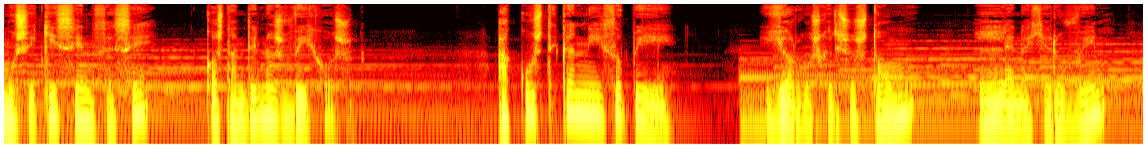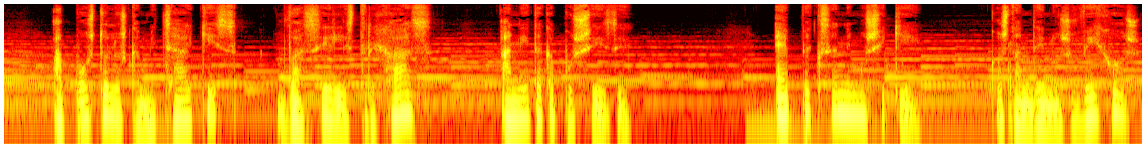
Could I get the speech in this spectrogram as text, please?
Μουσική σύνθεση Κωνσταντίνος Βίχος. Ακούστηκαν οι ηθοποιοί Γιώργος Χρυσοστόμου, Λένα Χερουβίμ, Απόστολος Καμιτσάκης, Βασίλης Τριχάς, Ανίτα Καπουσίζη. Έπαιξαν η μουσική Κωνσταντίνος Βίχος,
